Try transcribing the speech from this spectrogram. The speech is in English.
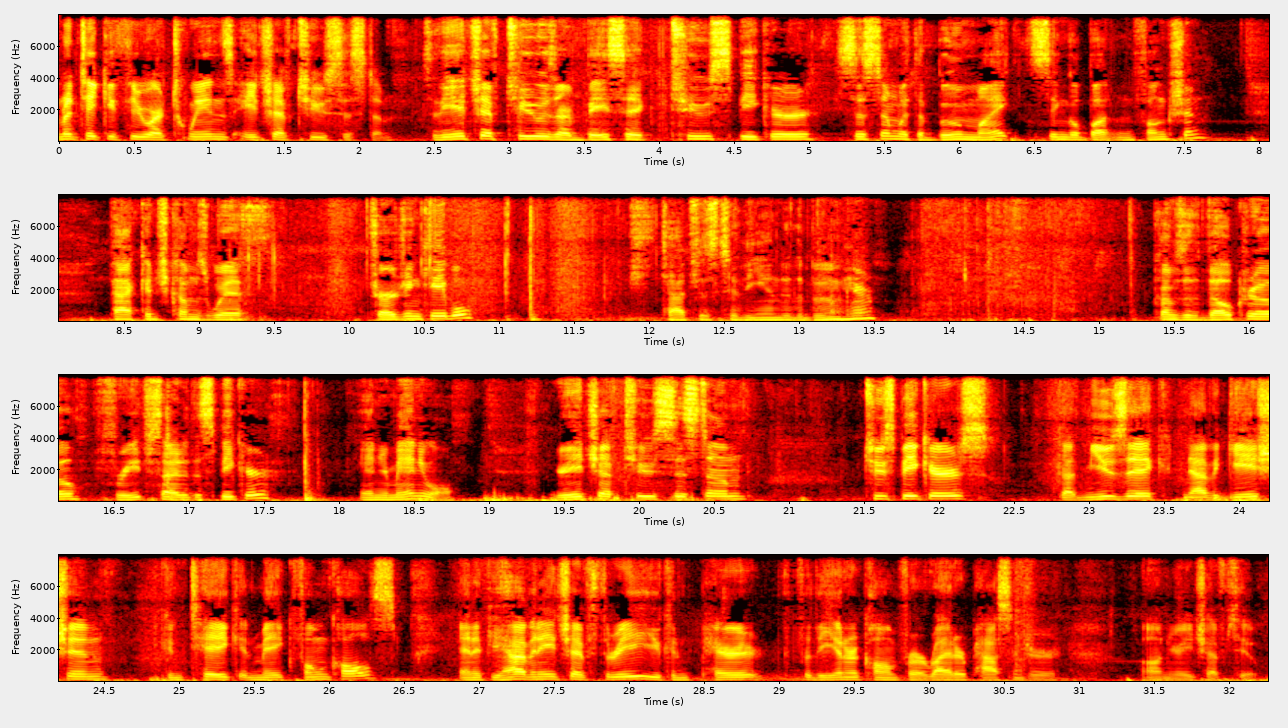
I'm gonna take you through our Twiins HF2 system. So the HF2 is our basic two speaker system with a boom mic, single button function. Package comes with charging cable, which attaches to the end of the boom here. Comes with Velcro for each side of the speaker and your manual. Your HF2 system, two speakers, got music, navigation, you can take and make phone calls. And if you have an HF3, you can pair it for the intercom for a rider passenger on your HF2.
